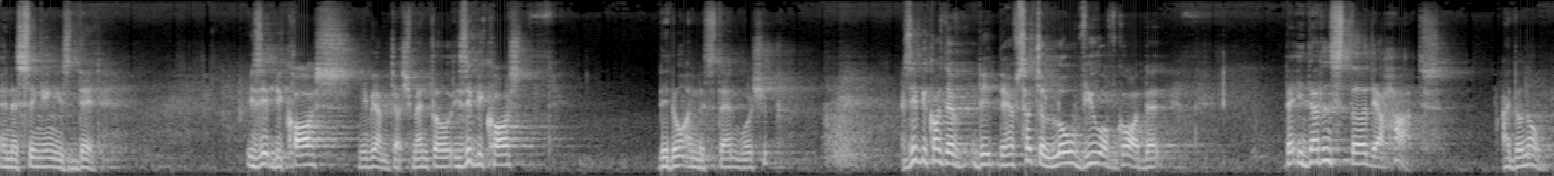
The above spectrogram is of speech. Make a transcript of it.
and the singing is dead. Is it because, maybe I'm judgmental, is it because they don't understand worship? Is it because they, they have such a low view of God that, that it doesn't stir their hearts? I don't know.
